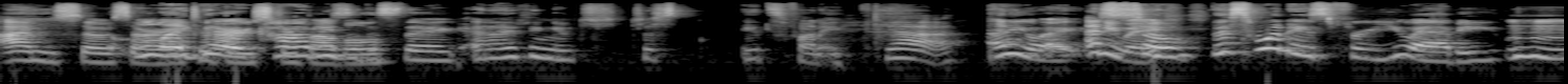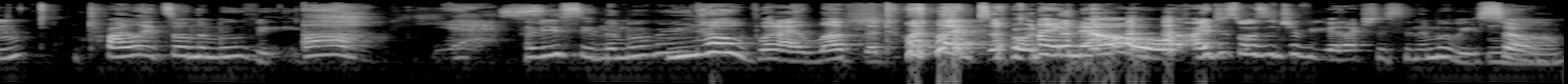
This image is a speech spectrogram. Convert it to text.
I'm so sorry like to there are burst your copies of this thing, and I think it's just, it's funny. Yeah. Anyway, Anyway. so this one is for you, Abby. Mm-hmm. Twilight Zone the movie. Oh yes. Have you seen the movie? No, but I love the Twilight Zone. I know. I just wasn't sure if you had actually seen the movie. So No.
